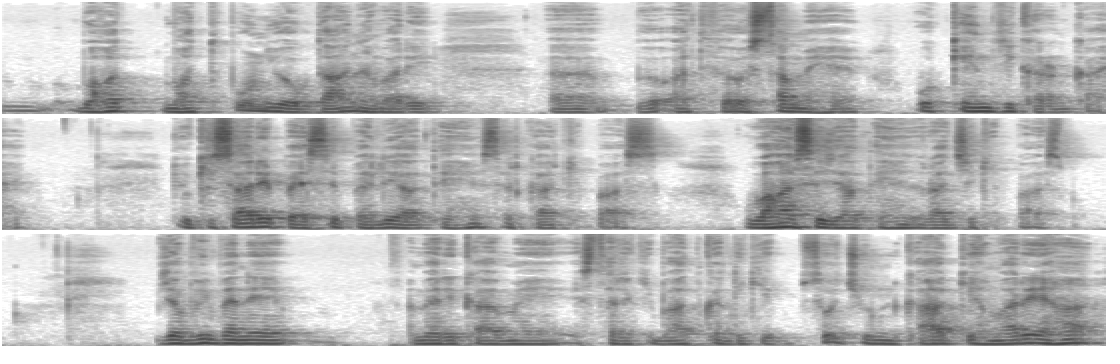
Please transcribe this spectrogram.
बहुत महत्वपूर्ण योगदान हमारी अर्थव्यवस्था में है, वो केंद्रीकरण का है। क्योंकि सारे पैसे पहले आते हैं सरकार के पास, वहाँ से जाते हैं राज्य के पास। जब भी मैंने अमेरिका में इस तरह की बात करने की सोची, उन्होंने कहा कि हमारे यहाँ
